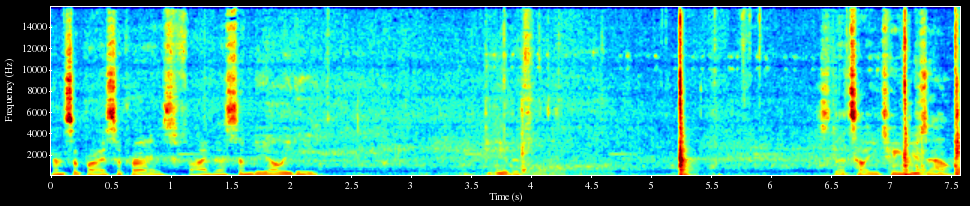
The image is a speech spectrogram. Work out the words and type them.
And surprise, surprise, 5 SMD LED. Beautiful. So that's how you change these out.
